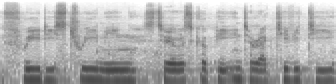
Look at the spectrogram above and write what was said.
3D streaming, stereoscopy, interactivity,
